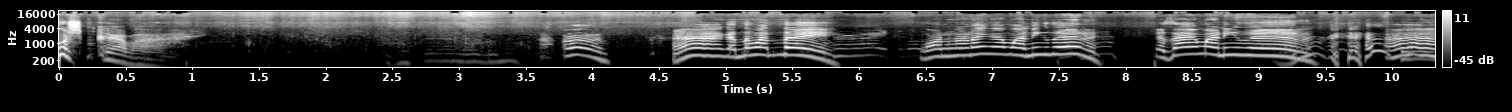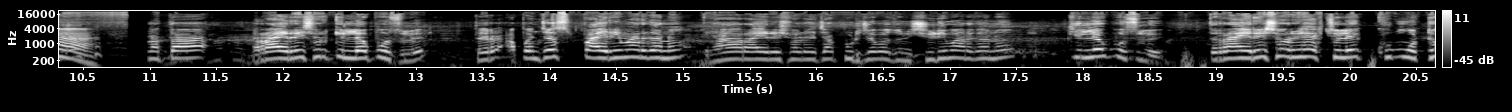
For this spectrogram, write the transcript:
पुष्का भाई हा गंधमात नाही. कोण कोण आहे का माणिक जण कसा आहे माणिक जण हा. आता रायरेश्वर किल्ल्यावर पोहोचलोय. तर आपण जस्ट पायरी मार्गानं ह्या रायरेश्वराच्या पुढच्या बाजूने शिडी मार्गानं किल्ल्यावर पोहोचलोय. तर रायरेश्वर हे ॲक्च्युली एक खूप मोठं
